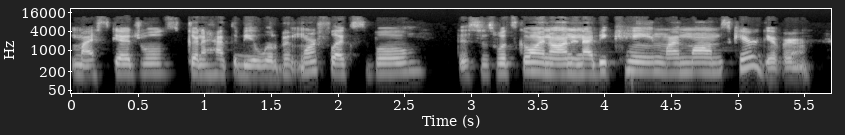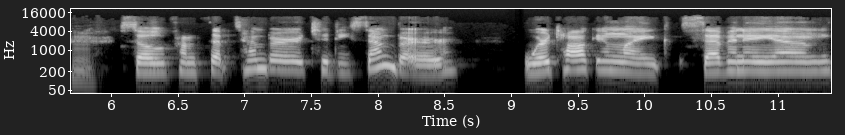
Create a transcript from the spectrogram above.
my schedule's going to have to be a little bit more flexible this is what's going on. And I became my mom's caregiver. Hmm. So from September to December, we're talking like 7 a.m.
